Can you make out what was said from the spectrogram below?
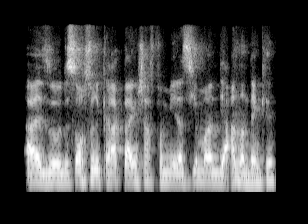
Also das ist auch so eine Charaktereigenschaft von mir, dass ich immer an die anderen denke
